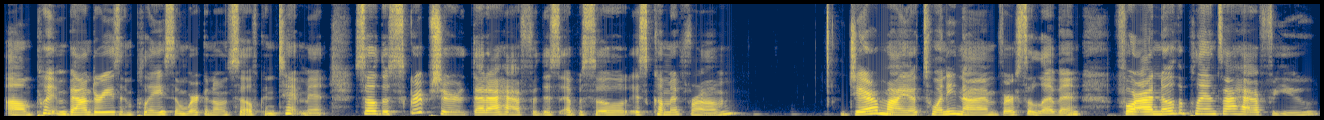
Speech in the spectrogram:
um, putting boundaries in place and working on self contentment. So the scripture that I have for this episode is coming from Jeremiah 29, verse 11. For I know the plans I have for you,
